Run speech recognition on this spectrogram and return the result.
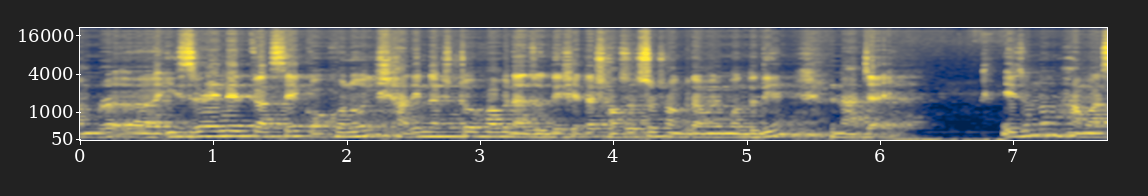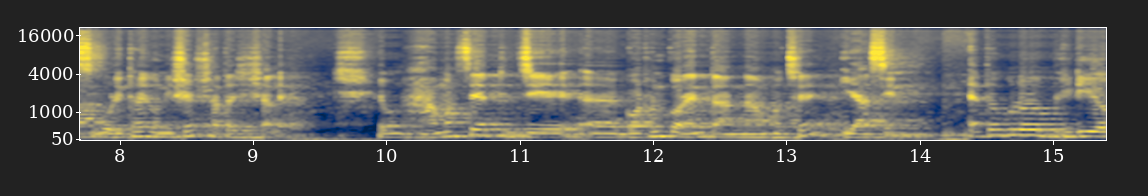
আমরা ইসরায়েলের কাছে কখনোই স্বাধীন রাষ্ট্র হবে না যদি সেটা সশস্ত্র সংগ্রামের মধ্যে দিয়ে না যায়। এই জন্য হামাস গঠিত হয় উনিশশো সাতাশি সালে। এবং হামাসের যে গঠন করেন, তার নাম হচ্ছে ইয়াসিন। এতগুলো ভিডিও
